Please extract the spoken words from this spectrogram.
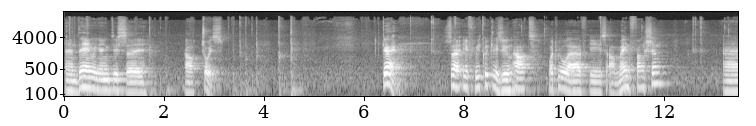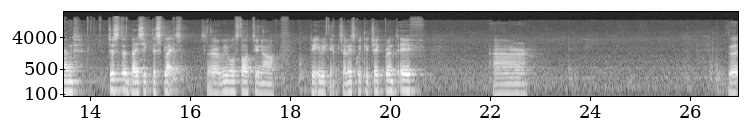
And then we're going to say our choice. Okay, so if we quickly zoom out, what we will have is our main function and just the basic displays. So we will start to now do everything. So let's quickly check printf. Uh, the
